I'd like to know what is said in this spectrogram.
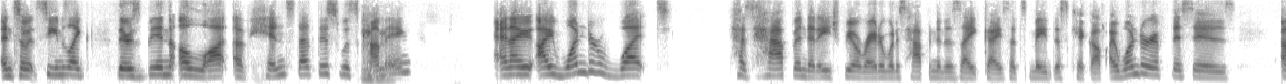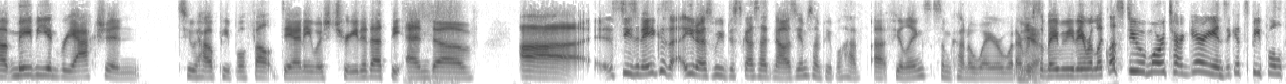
and so it seems like there's been a lot of hints that this was Mhm. coming, and I I wonder what has happened at HBO, right, or what has happened in the zeitgeist that's made this kickoff. I wonder if this is uh, maybe in reaction to how people felt Danny was treated at the end of uh season eight because you know as we've discussed ad nauseum some people have uh, feelings some kind of way or whatever. Yeah. so maybe they were like let's do more targaryens. It gets people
